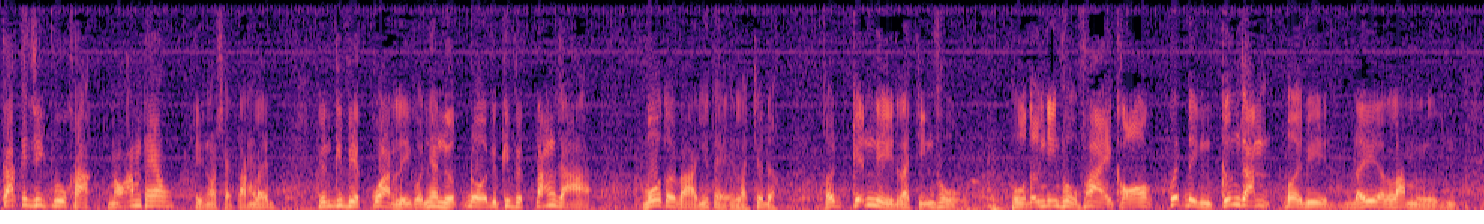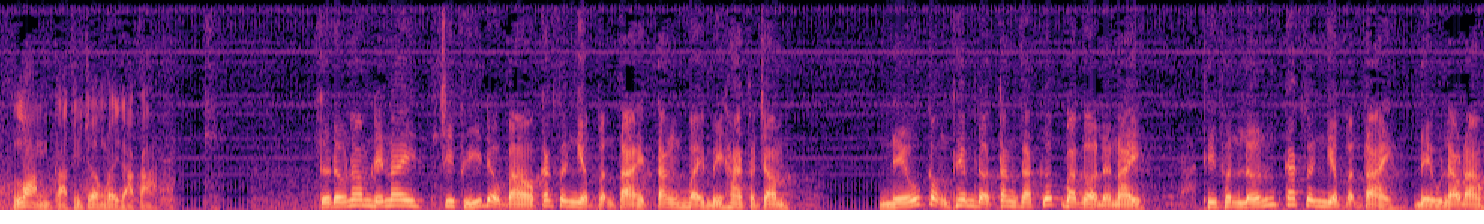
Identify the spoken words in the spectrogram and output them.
các cái dịch vụ khác, nó ăn theo thì nó sẽ tăng lên. Nên cái việc quản lý của nhà nước đối với cái việc tăng giá vô tội vạ như thế là chưa được. Tôi kiến nghị là chính phủ, thủ tướng chính phủ phải có quyết định cứng rắn bởi vì đây là làm loạn cả thị trường về giá cả. Từ đầu năm đến nay, chi phí đầu vào các doanh nghiệp vận tải tăng 72% nếu cộng thêm đợt tăng giá cước 3G lần này, thì phần lớn các doanh nghiệp vận tải đều lao đao.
